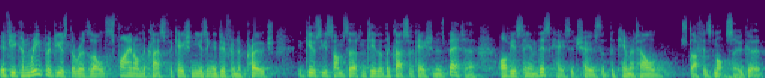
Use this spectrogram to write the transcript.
if you can reproduce the results fine on the classification using a different approach, it gives you some certainty that the classification is better. Obviously, in this case, it shows that the Kim et al. stuff is not so good.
